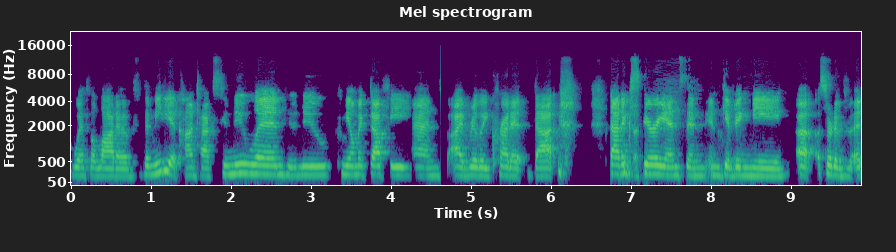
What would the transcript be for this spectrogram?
with a lot of the media contacts who knew lynn who knew camille mcduffie and i really credit that that experience in in giving me uh, sort of uh,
